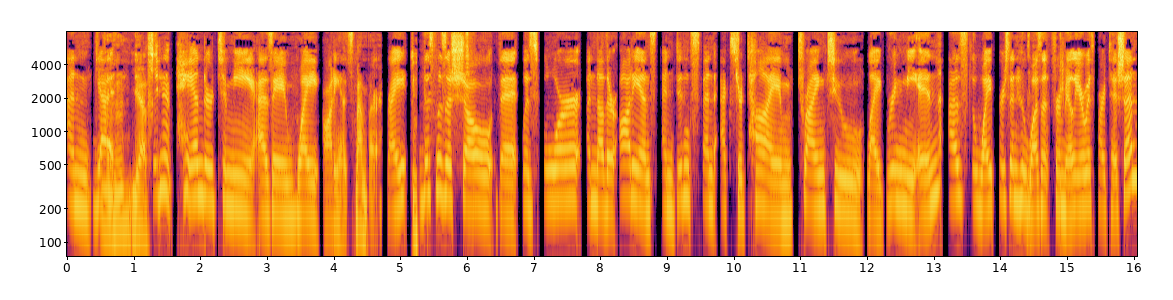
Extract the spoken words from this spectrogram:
and yet Mhm. Yes. didn't pander to me as a white audience member, right? This was a show that was for another audience and didn't spend extra time trying to like bring me in as the white person who wasn't familiar with partition.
